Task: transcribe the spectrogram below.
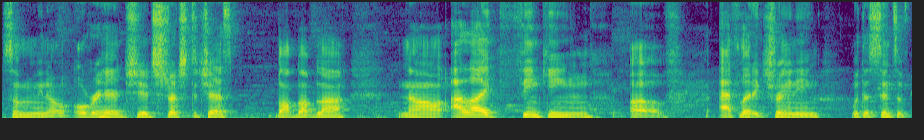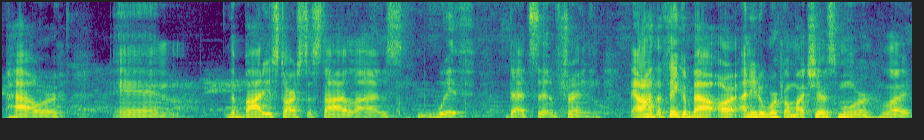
Some you know overhead shit, stretch the chest, blah blah blah. No, I like thinking of athletic training with a sense of power, and the body starts to stylize with that set of training. I don't have to think about, all right, I need to work on my chest more, like,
